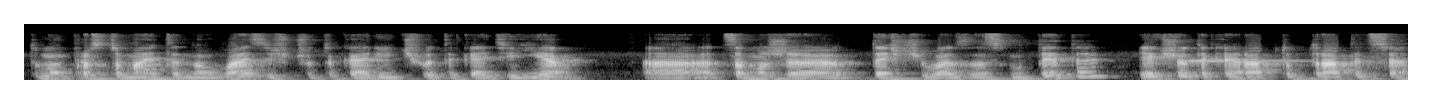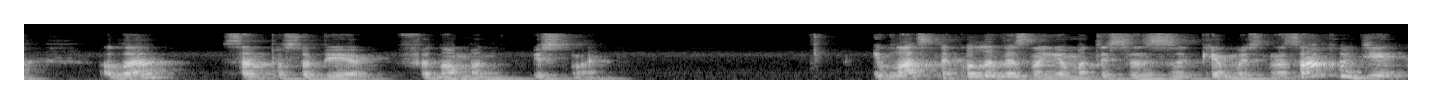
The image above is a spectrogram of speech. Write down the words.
Тому просто майте на увазі, що така річ в етикеті є. Е, Це може дещо вас засмутити, якщо таке раптом трапиться, але сам по собі феномен існує. І, власне, коли ви знайомитеся з кимось на заході,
